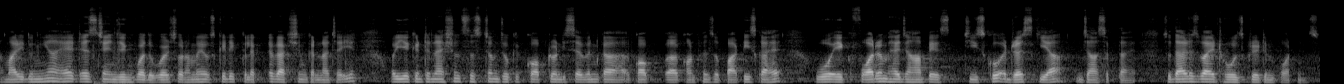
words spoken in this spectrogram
हमारी दुनिया है it is changing for the worse और हमें उसके लिए कलेक्टिव एक्शन करना चाहिए। और ये एक इंटरनेशनल सिस्टम जो कि कॉप ट्वेंटी सेवन का कॉप कॉन्फ्रेंस ऑफ़ पार्टीज़ का है वो एक फॉरम है जहाँ पे इस चीज़ को एड्रेस किया जा सकता है। So that is why it holds great importance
